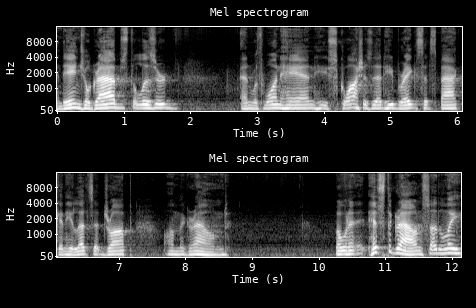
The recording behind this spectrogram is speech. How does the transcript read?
And the angel grabs the lizard, and with one hand he squashes it, he breaks its back, and he lets it drop on the ground. But when it hits the ground, suddenly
